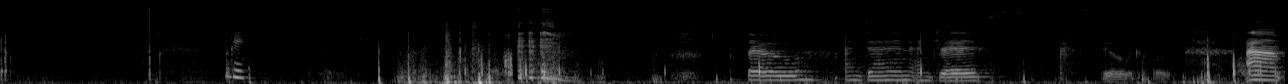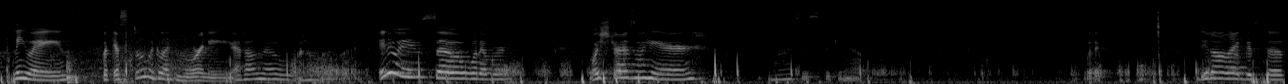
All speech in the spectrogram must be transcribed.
Yeah. Okay. so I'm done. I'm dressed. I still look a little. Um. Anyways, like I still look like morning. I don't know. I don't know. Anyways, so whatever. Moisturize my hair. Why is it sticking out? Whatever. Did all that good stuff.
